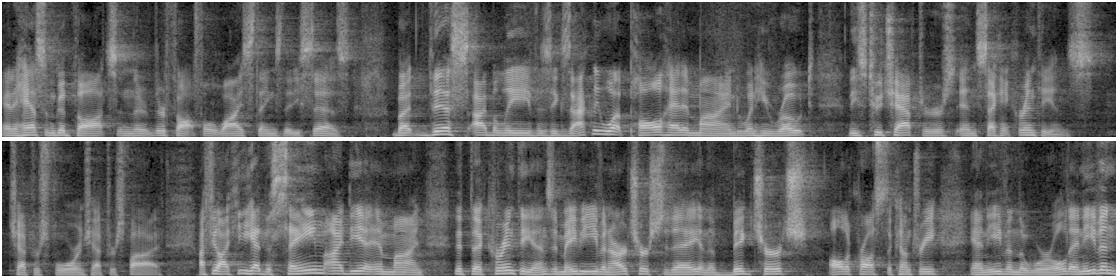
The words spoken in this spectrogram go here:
and it has some good thoughts, and they're, they're thoughtful, wise things that he says. But this, I believe, is exactly what Paul had in mind when he wrote these two chapters in Second Corinthians chapters 4 and chapters 5. I feel like he had the same idea in mind that the Corinthians, and maybe even our church today, and the big church all across the country, and even the world, and even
